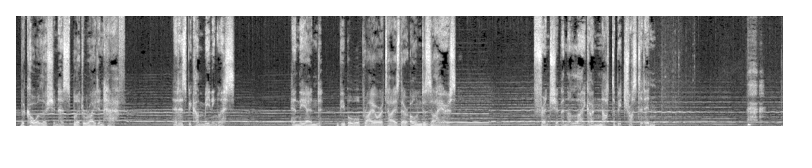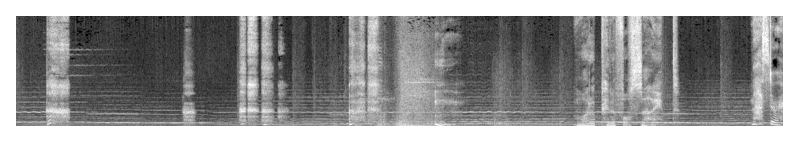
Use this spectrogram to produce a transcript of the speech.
The Coalition has split right in half. It has become meaningless. In the end, people will prioritize their own desires. Friendship and the like are not to be trusted in. Hmm. What a pitiful sight. Master!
